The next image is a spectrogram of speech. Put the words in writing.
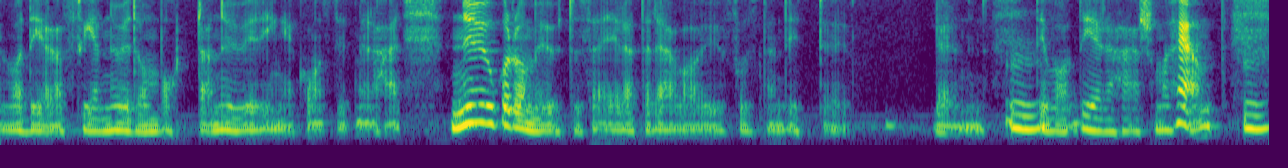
var deras fel, nu är de borta, nu är det inget konstigt med det här. Nu går de ut och säger att det där var ju fullständigt eh, lögn. Mm. Det, var, det är det här som har hänt. Mm.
